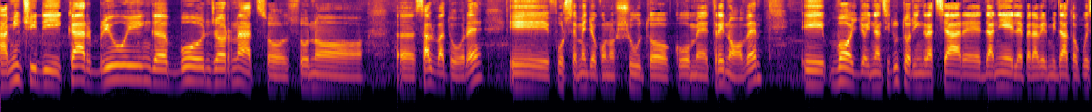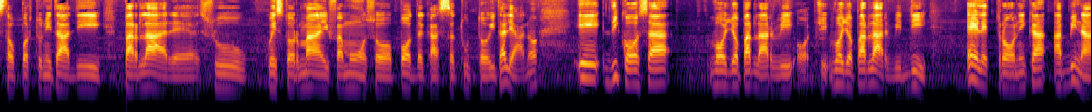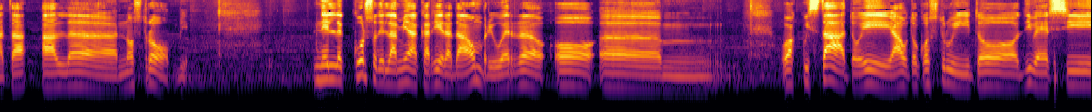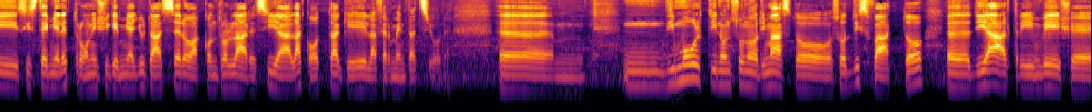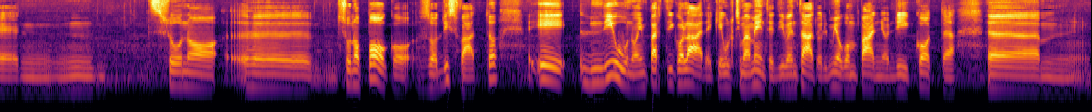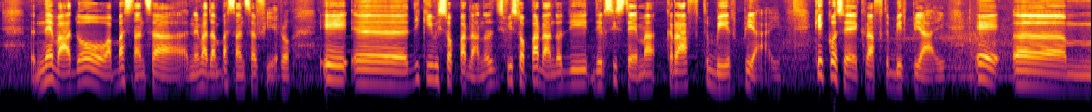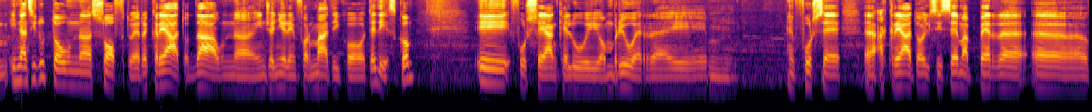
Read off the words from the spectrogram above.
Amici di Car Brewing, buongiornazzo, sono eh, Salvatore e forse meglio conosciuto come 39 e voglio innanzitutto ringraziare Daniele per avermi dato questa opportunità di parlare su questo ormai famoso podcast tutto italiano. E di cosa voglio parlarvi oggi. Voglio parlarvi di elettronica abbinata al nostro hobby nel corso della mia carriera da homebrewer ho, ehm, ho acquistato e autocostruito diversi sistemi elettronici che mi aiutassero a controllare sia la cotta che la fermentazione. Eh, di molti non sono rimasto soddisfatto, eh, di altri invece mh, sono, eh, sono poco soddisfatto e di uno in particolare che ultimamente è diventato il mio compagno di cotta ehm, ne, vado abbastanza, ne vado abbastanza fiero e eh, di chi vi sto parlando? vi sto parlando di, del sistema Craft Beer PI che cos'è Craft Beer PI? è ehm, innanzitutto un software creato da un ingegnere informatico tedesco e forse anche lui homebrewer e, forse eh, ha creato il sistema per eh,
